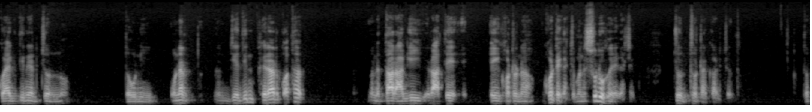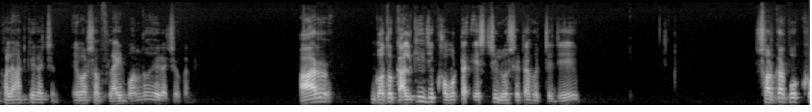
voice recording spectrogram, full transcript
কয়েকদিনের জন্য। তো উনি ওনার যেদিন ফেরার কথা মানে তার আগেই রাতে এই ঘটনা ঘটে গেছে মানে শুরু হয়ে গেছে যুদ্ধটা কার্যত। তো ফলে আটকে গেছেন। এবার সব ফ্লাইট বন্ধ হয়ে গেছে ওখানে। আর গতকালকেই যে খবরটা এসছিল সেটা হচ্ছে যে, সরকার পক্ষ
